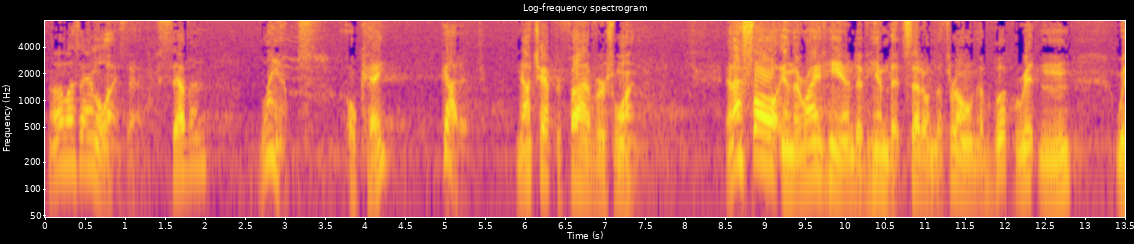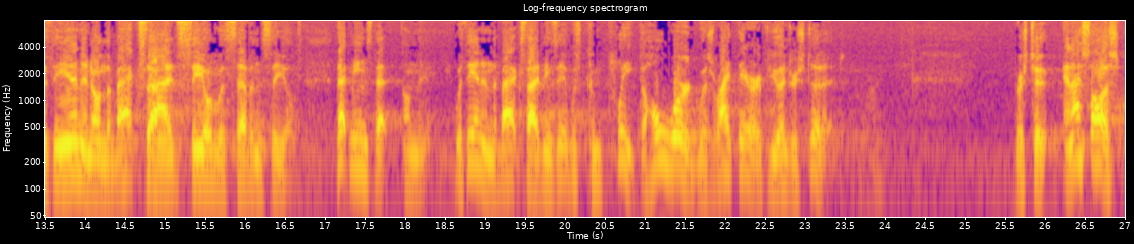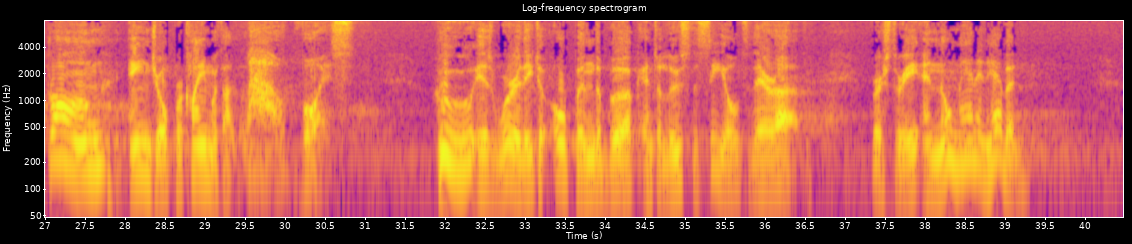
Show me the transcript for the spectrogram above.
now let's analyze that seven lamps. Okay, got it. Now, chapter 5, verse 1. And I saw in the right hand of him that sat on the throne a book written within and on the backside, sealed with seven seals. That means that on the within and the backside means it was complete. The whole word was right there if you understood it. Verse 2 And I saw a strong angel proclaim with a loud voice who is worthy to open the book and to loose the seals thereof? Verse 3 And no man in heaven,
